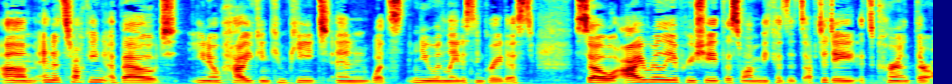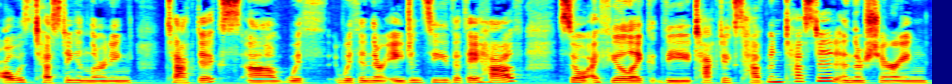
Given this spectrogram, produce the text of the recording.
Um, and it's talking about you know how you can compete and what's new and latest and greatest. So i really appreciate this one because it's up to date it's current. They're always testing and learning tactics uh, with within their agency that they have. So i feel like the tactics have been tested and they're sharing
